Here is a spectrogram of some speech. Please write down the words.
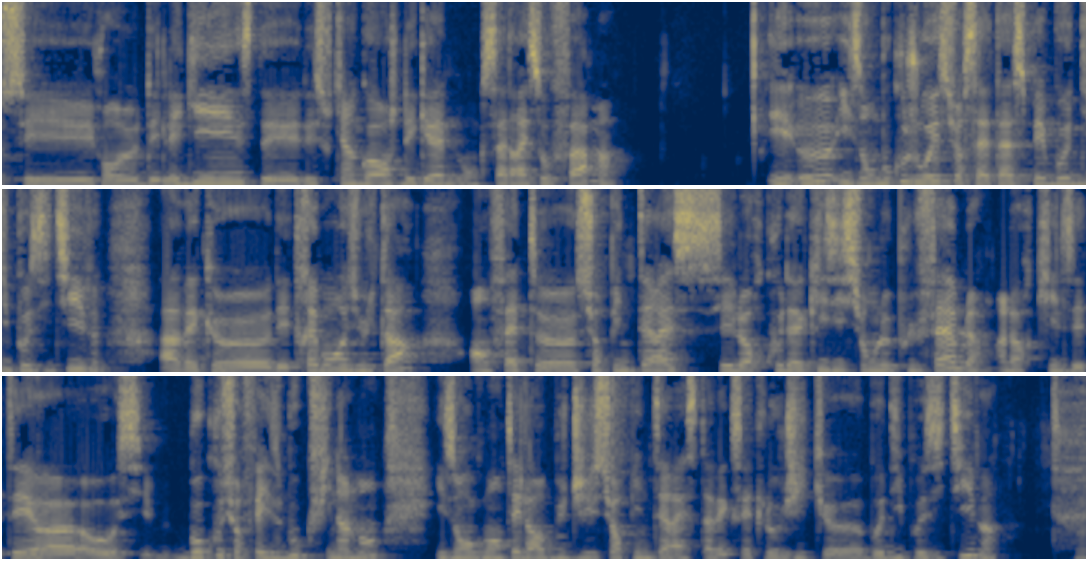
c'est des leggings, des, des soutiens-gorge, des gaines, donc s'adresse aux femmes. Et eux, ils ont beaucoup joué sur cet aspect body positive avec euh, des très bons résultats. En fait, euh, sur Pinterest, c'est leur coût d'acquisition le plus faible, alors qu'ils étaient euh, aussi beaucoup sur Facebook. Finalement, ils ont augmenté leur budget sur Pinterest avec cette logique body positive. Mhm.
